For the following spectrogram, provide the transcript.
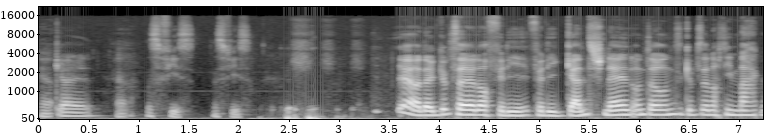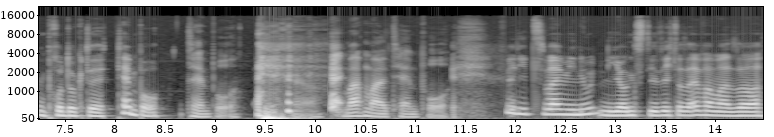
ja. Geil. Ja, das ist fies, das ist fies. Ja, und dann gibt es ja noch für die, für die ganz Schnellen unter uns, gibt es ja noch die Markenprodukte. Tempo. Tempo. Ja. Mach mal Tempo für die zwei Minuten Jungs, die sich das einfach mal so,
